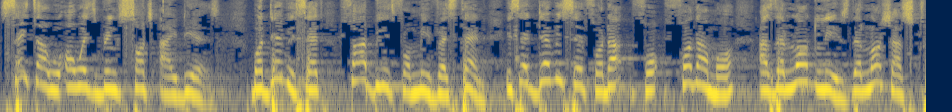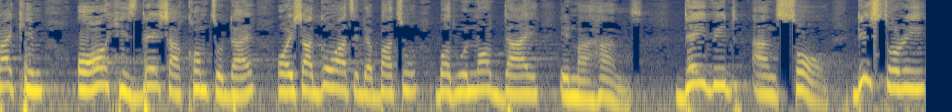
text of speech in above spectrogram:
Satan will always bring such ideas. But David said, Far be it from me, verse 10. He said, David said, For that for, furthermore, as the Lord lives, the Lord shall strike him, or his day shall come to die, or he shall go out in the battle, but will not die in my hands. David and Saul. This story,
